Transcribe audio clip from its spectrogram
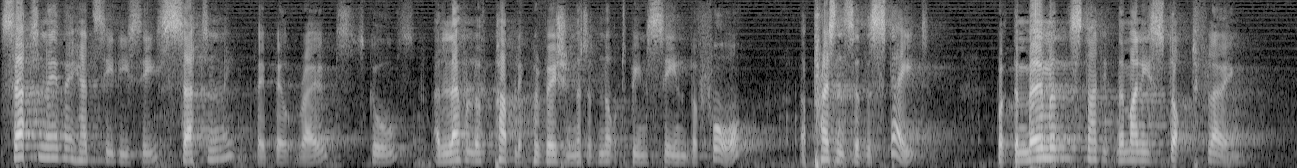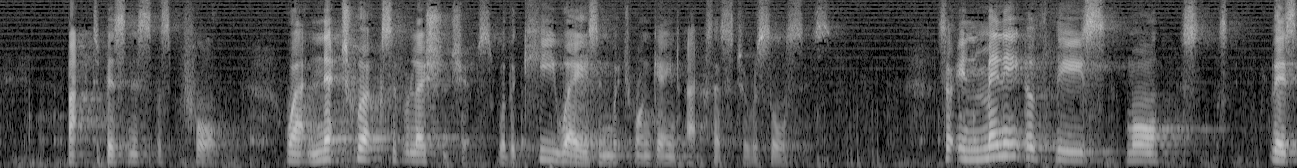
Certainly they had CDCs, certainly they built roads, schools, a level of public provision that had not been seen before, a presence of the state, but the moment the, study, the money stopped flowing, back to business as before, where networks of relationships were the key ways in which one gained access to resources. So, in many of these more there's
